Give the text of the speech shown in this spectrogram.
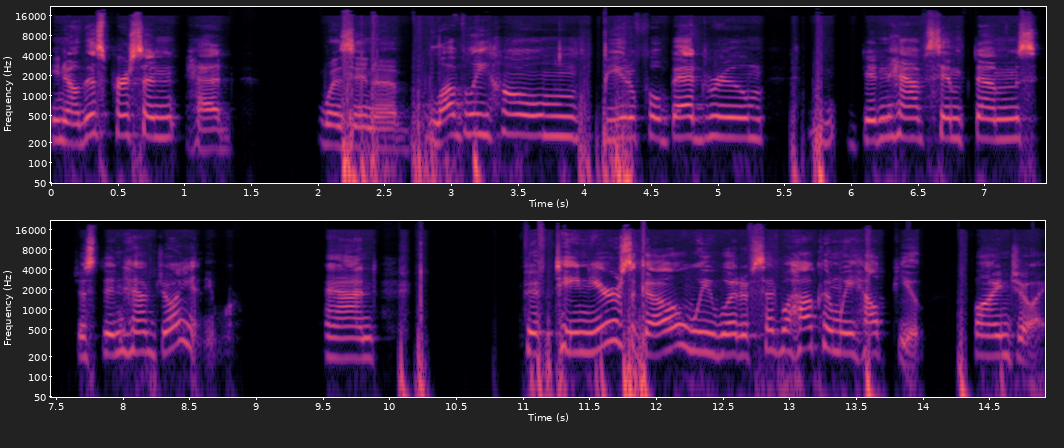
you know, this person had was in a lovely home, beautiful bedroom, didn't have symptoms, just didn't have joy anymore. And 15 years ago, we would have said, well, how can we help you find joy?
